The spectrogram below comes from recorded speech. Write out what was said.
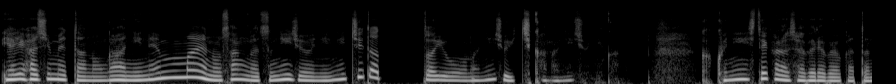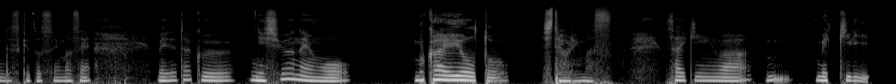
やり始めたのが2年前の3月22日だったような、21かな、22かな。確認してから喋ればよかったんですけど、すいません。めでたく2周年を迎えようとしております。最近はめっきり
